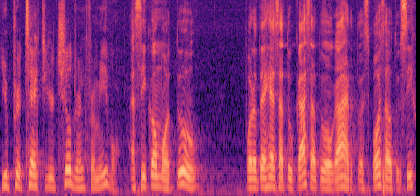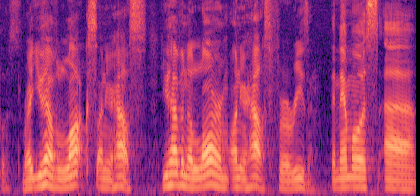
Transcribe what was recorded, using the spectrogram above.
you protect your children from evil. Así como tú proteges a tu casa, tu hogar, tu esposa o tus hijos. Right? You have locks on your house. You have an alarm on your house for a reason. Tenemos ah,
